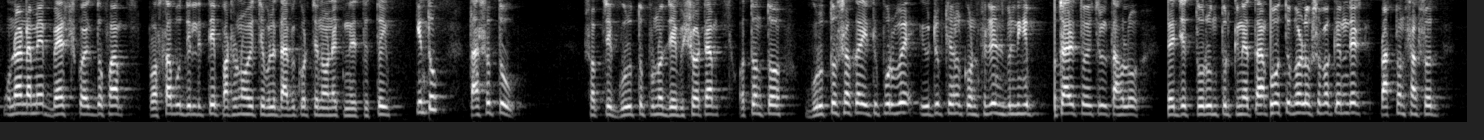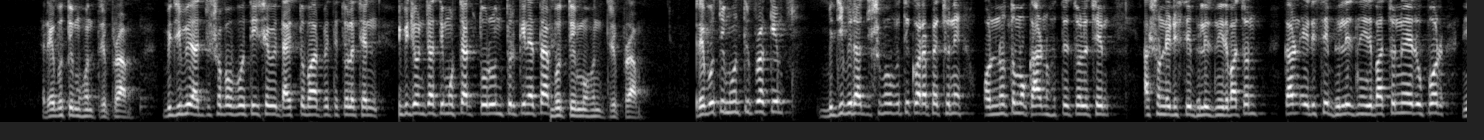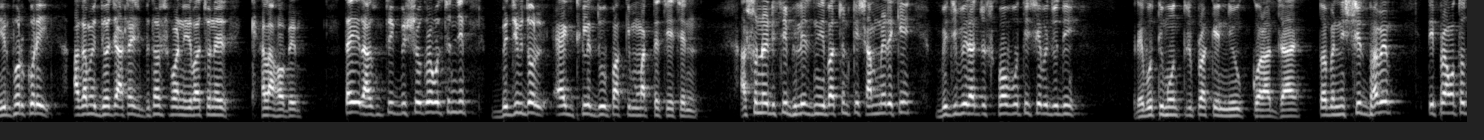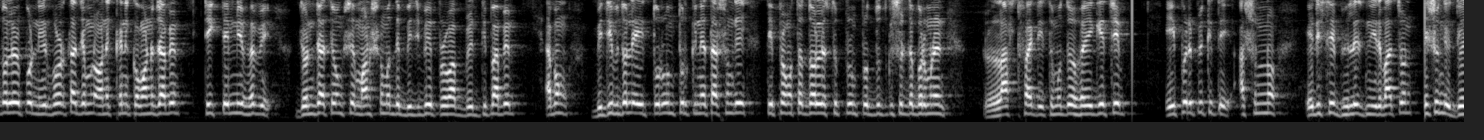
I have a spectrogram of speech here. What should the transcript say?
ওনার নামে বেশ কয়েক দফা প্রস্তাবও দিল্লিতে পাঠানো হয়েছে বলে দাবি করছেন অনেক নেতৃত্বই। কিন্তু তা সত্ত্বেও সবচেয়ে গুরুত্বপূর্ণ যে বিষয়টা, অত্যন্ত গুরুত্ব সহকারে ইতিপূর্বে ইউটিউব চ্যানেল কনফিডেন্স বিল্ডিংয়ে প্রচারিত হয়েছিল তা হলো রাজ্যের তরুণ তুর্কি নেতা পূর্ব ত্রিপুরা লোকসভা কেন্দ্রের প্রাক্তন সাংসদ রেবতী মোহন ত্রিপুরা। বিজেপি রাজ্য সভাপতি হিসেবে দায়িত্বভার পেতে চলেছেন বিজেপি জনজাতি মোর্চার তরুণ তুর্কি নেতা রেবতী মোহন ত্রিপুরা। রেবতী মোহন ত্রিপুরাকে বিজেপি রাজ্য সভাপতি করার পেছনে অন্যতম কারণ হতে চলেছে আসন্ন এডিসি ভিলেজ নির্বাচন। কারণ এডিসি ভিলেজ নির্বাচনের উপর নির্ভর করেই আগামী দু বিধানসভা নির্বাচনের খেলা হবে। তাই রাজনৈতিক বিশেষজ্ঞরা বলছেন যে বিজেপি দল এক ঢিলে দু পাখি মারতে চেয়েছেন। আসন্ন এডিসি ভিলেজ নির্বাচনকে সামনে রেখে বিজেপি রাজ্য সভাপতি হিসেবে যদি রেবতী মন্ত্রীপ্রাকে নিয়োগ করা যায়, তবে নিশ্চিতভাবে তীব্রামত দলের উপর নির্ভরতা যেমন অনেকখানি কমানো যাবে, ঠিক তেমনিভাবে জনজাতি অংশে মানুষের মধ্যে বিজেপির প্রভাব বৃদ্ধি পাবে এবং বিজেপি দলের এই তরুণ তুর্কি নেতার সঙ্গে তীব্রামত দলের সুপ্রিম প্রদ্যুৎ কিশোর দেব বর্মনের লাস্ট ফাইট ইতিমধ্যে হয়ে গিয়েছে। এই পরিপ্রেক্ষিতে আসন্ন এডিসি ভিলেজ নির্বাচন সেই সঙ্গে দু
